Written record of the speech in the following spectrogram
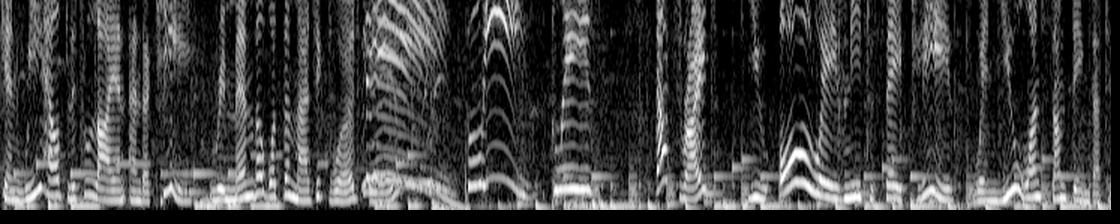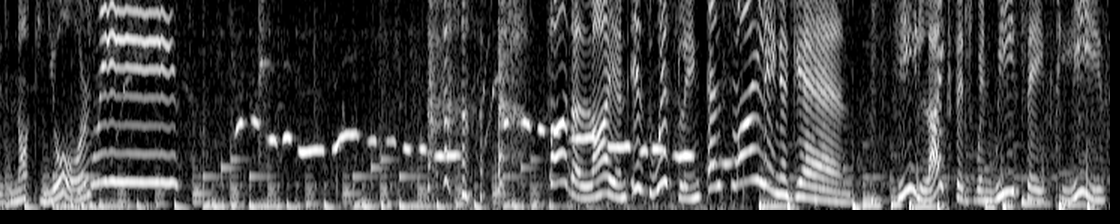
can we help Little Lion and Akili remember what the magic word is? Please. Please. Please. That's right. You always need to say please when you want something that is not yours. Please. Father Lion is whistling and smiling again. He likes it when we say please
